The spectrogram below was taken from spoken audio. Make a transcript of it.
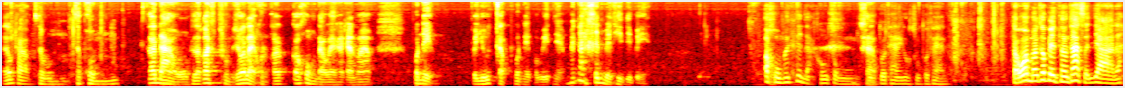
แล้วครับแต่ผมแต่ผมก็เดาแล้วก็ผมเชื่อว่าหลายคนก็ก็คงเดาไปเหมือนกันว่าพลเอกประยุทธ์กับพลเอกประวิตยเนี่ย ไม่น่าขึ้นเวทีดีเบต เอาคงไม่ขึ้นอะ คงส่งครัส่บงตัวแทนคงส่งตัวแทน แต่ว่ามันก็เป็นทางท่าสัญญานะ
